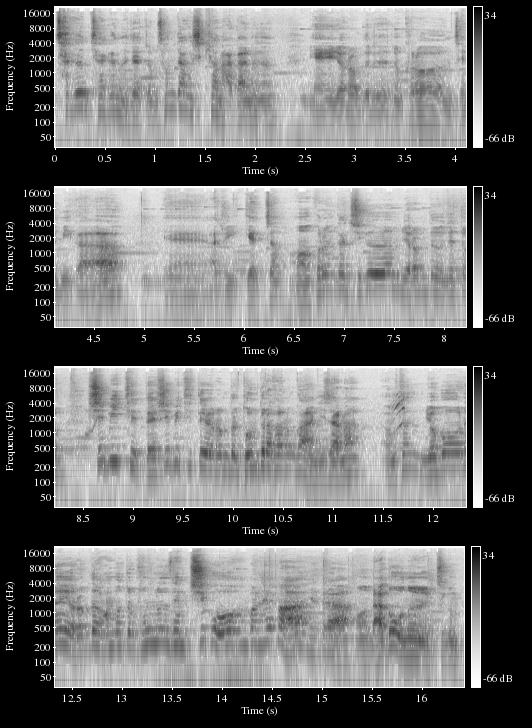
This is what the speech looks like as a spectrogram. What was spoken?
차근차근 이제 좀 성장시켜 나가는 예 여러분들 이제 좀 그런 재미가 예 아주 있겠죠? 어 그러니까 지금 여러분들 이제 좀 CBT 때 CBT 때 여러분들 돈 들어가는 거 아니잖아 아무튼 요번에 여러분들 한번 좀 속는 셈 치고 한번 해봐 얘들아. 어, 나도 오늘 지금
